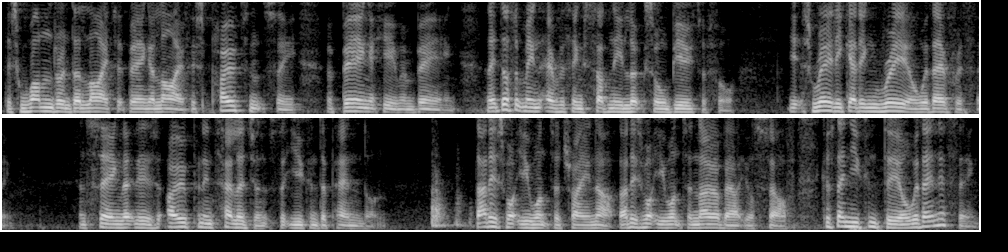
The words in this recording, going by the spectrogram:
this wonder and delight at being alive, this potency of being a human being. And it doesn't mean everything suddenly looks all beautiful. It's really getting real with everything and seeing that it is open intelligence that you can depend on. That is what you want to train up. That is what you want to know about yourself because then you can deal with anything.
